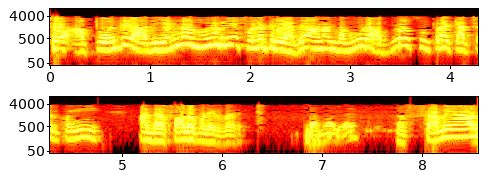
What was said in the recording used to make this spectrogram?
சோ அப்போ வந்து அது என்ன மூடுனே சொல்ல தெரியாது. ஆனா அந்த மூட அவ்வளவு சூப்பரா கேப்சர் பண்ணி அந்த ஃபாலோ பண்ணிருப்பாரு. செமையான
